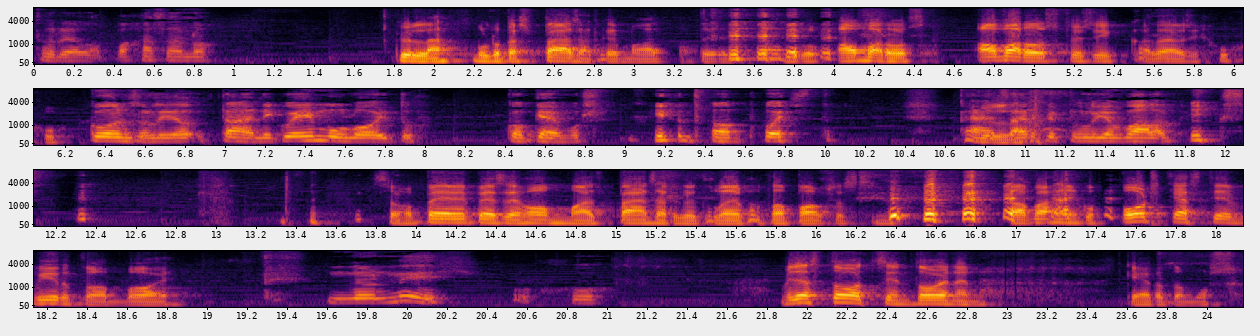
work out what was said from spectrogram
Todella paha sanoa. Kyllä, mulla rupesi pääsärkimään, että niinku avaruus, avaruusfysiikkaa täysin. Huhhuh. Konsoli on tää niinku emuloitu kokemus jotain poista. Päänsärky tuli jo valmiiksi. Se on PPC-homma, että päänsärky tulee joka tapauksessa. Tää on vähän niinku podcastien Virtual Boy. No niin, uhuh. Mitäs Tootsin toinen kertomus?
